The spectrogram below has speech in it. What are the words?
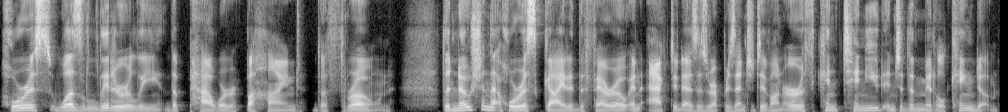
Horus was literally the power behind the throne. The notion that Horus guided the pharaoh and acted as his representative on earth continued into the Middle Kingdom.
